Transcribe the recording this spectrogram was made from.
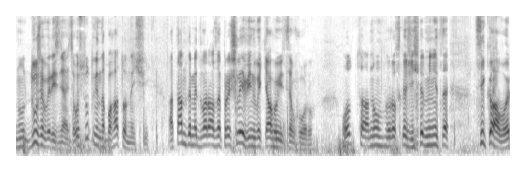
ну, дуже вирізняється. Ось тут він набагато нижчий. А там, де ми два рази прийшли, він витягується вгору. От, а ну розкажіть, мені це цікаво.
